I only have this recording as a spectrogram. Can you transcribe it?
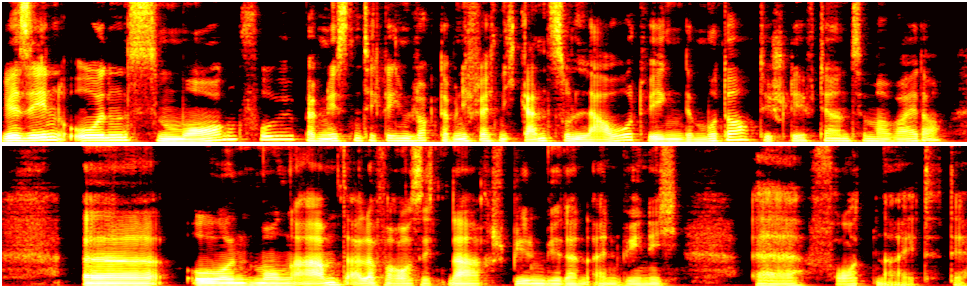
wir sehen uns morgen früh beim nächsten täglichen Vlog. Da bin ich vielleicht nicht ganz so laut wegen der Mutter. Die schläft ja ein Zimmer weiter. Äh, und morgen Abend, aller Voraussicht nach, spielen wir dann ein wenig äh, Fortnite. Der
